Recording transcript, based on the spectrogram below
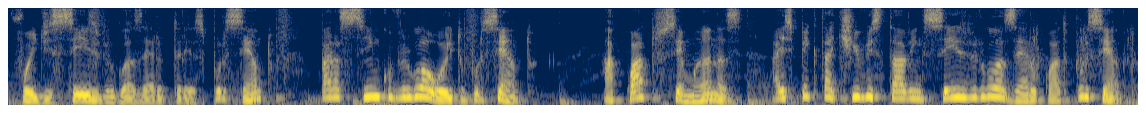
foi de 6,03% para 5,8%. Há quatro semanas, a expectativa estava em 6,04%.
